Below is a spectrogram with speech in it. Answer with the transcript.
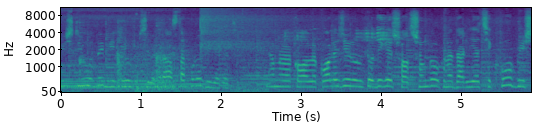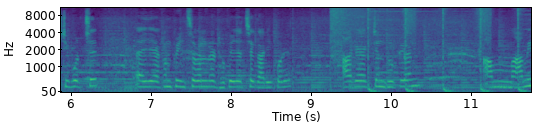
বৃষ্টির মধ্যে ভিডিও করছি রাস্তা পুরো ভিজে গেছে। আমরা কল- কলেজের উল্টো দিকে সৎসঙ্গ, ওখানে দাঁড়িয়ে আছি, খুব বৃষ্টি পড়ছে। এই যে এখন প্রিন্সিপালরা ঢুকে যাচ্ছে গাড়ি করে। আগে একজন ঢুকলেন। আমি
